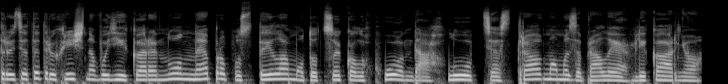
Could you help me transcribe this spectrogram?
33-річна водійка Рено не пропустила мотоцикл Хонда. Хлопця з травмами забрали в лікарню.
